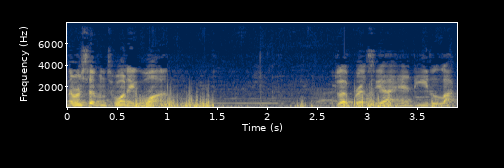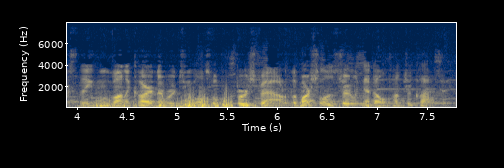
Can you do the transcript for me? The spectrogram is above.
Number 721. Gillett Brescia and E Deluxe. They move on to card number two, also first round of the Marshall and Sterling Adult Hunter Classic.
